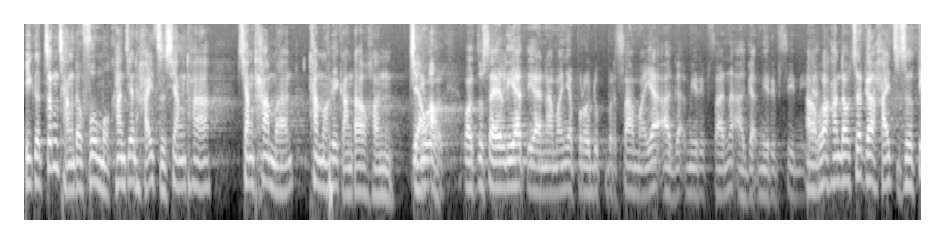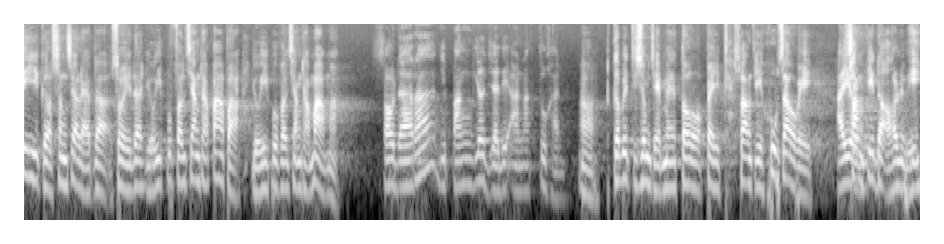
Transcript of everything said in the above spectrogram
一个正常的父母看见孩子像他， 像他们，他们会感到很 Jadi 骄傲。 waktu saya lihat ya namanya produk bersama ya agak mirip sana, agak mirip sini. 啊， Ya. 我看到这个孩子是第一个生下来的，所以呢，有一部分像他爸爸，有一部分像他妈妈。 Saudara dipanggil jadi anak Tuhan. 啊，各位弟兄姐妹都被上帝呼召为还有上帝的儿女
